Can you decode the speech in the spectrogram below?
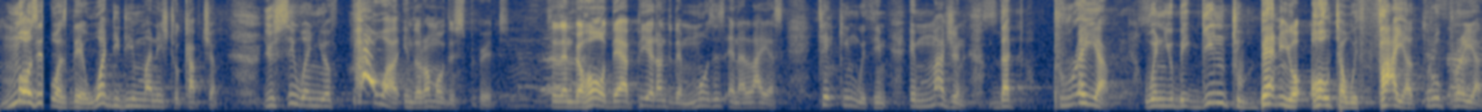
Moses was there. What did he manage to capture? You see, when you have power in the realm of the Spirit, says, and behold, there appeared unto them Moses and Elias, taking with him. Imagine that prayer when you begin to burn your altar with fire through prayer,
